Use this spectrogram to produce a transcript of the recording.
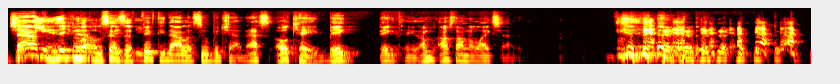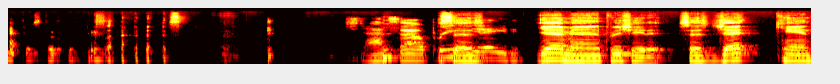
Shout out to Can't Nick 'em up spell who sends a fifty dollar super chat. That's okay. Big big things. I'm, I'm starting to like Saturday. Shouts out, It says- appreciate it. Yeah, man, appreciate it. Says Jet can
